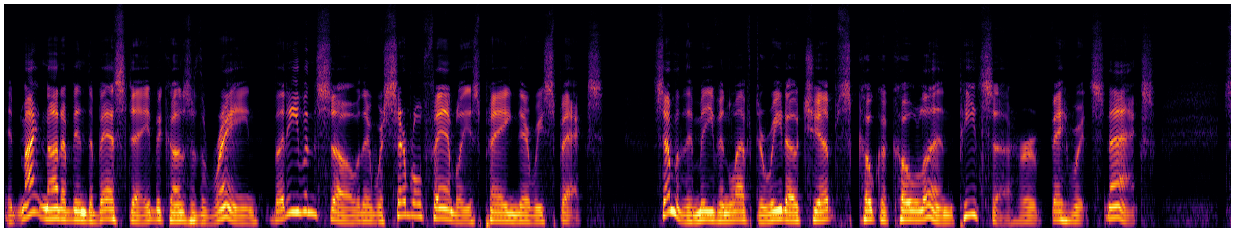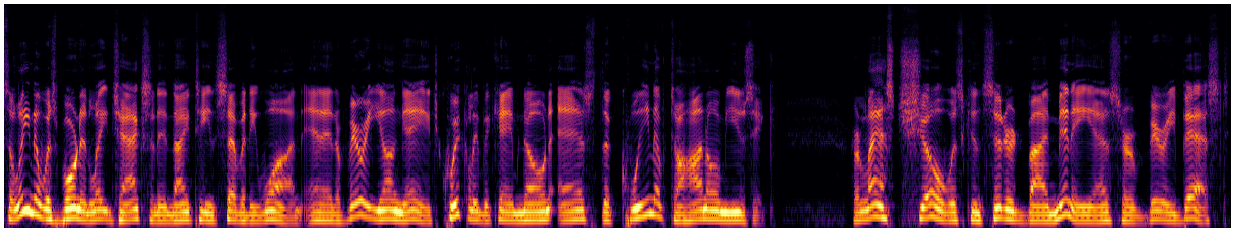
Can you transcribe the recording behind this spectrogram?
It might not have been the best day because of the rain, but even so, there were several families paying their respects. Some of them even left Dorito chips, Coca Cola, and pizza, her favorite snacks. Selena was born in Lake Jackson in 1971 and at a very young age quickly became known as the Queen of Tejano music. Her last show was considered by many as her very best.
